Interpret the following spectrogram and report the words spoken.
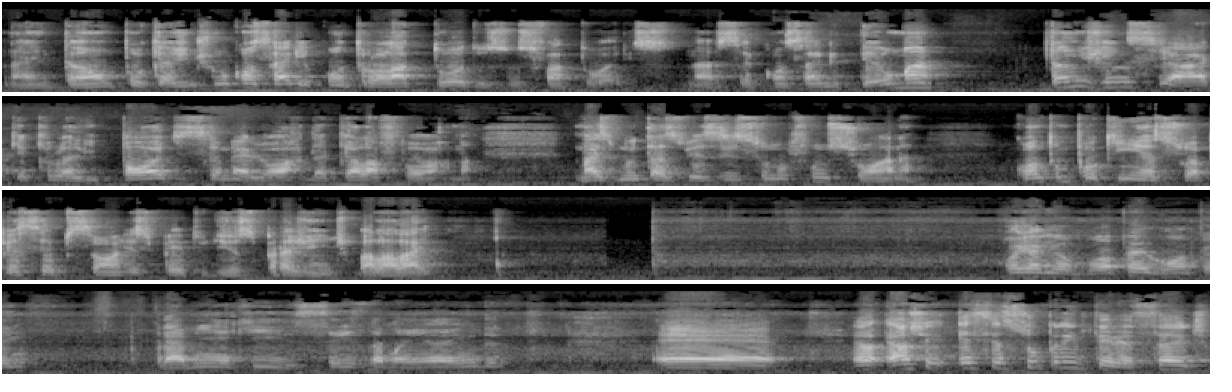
Né? Então, porque a gente não consegue controlar todos os fatores. Né? Você consegue ter uma tangenciar que aquilo ali pode ser melhor daquela forma, mas muitas vezes isso não funciona. Conta um pouquinho a sua percepção a respeito disso para a gente, Balalai. Ô, Jamil, boa pergunta, hein? Para mim aqui, seis da manhã ainda. É, eu acho que esse é super interessante,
